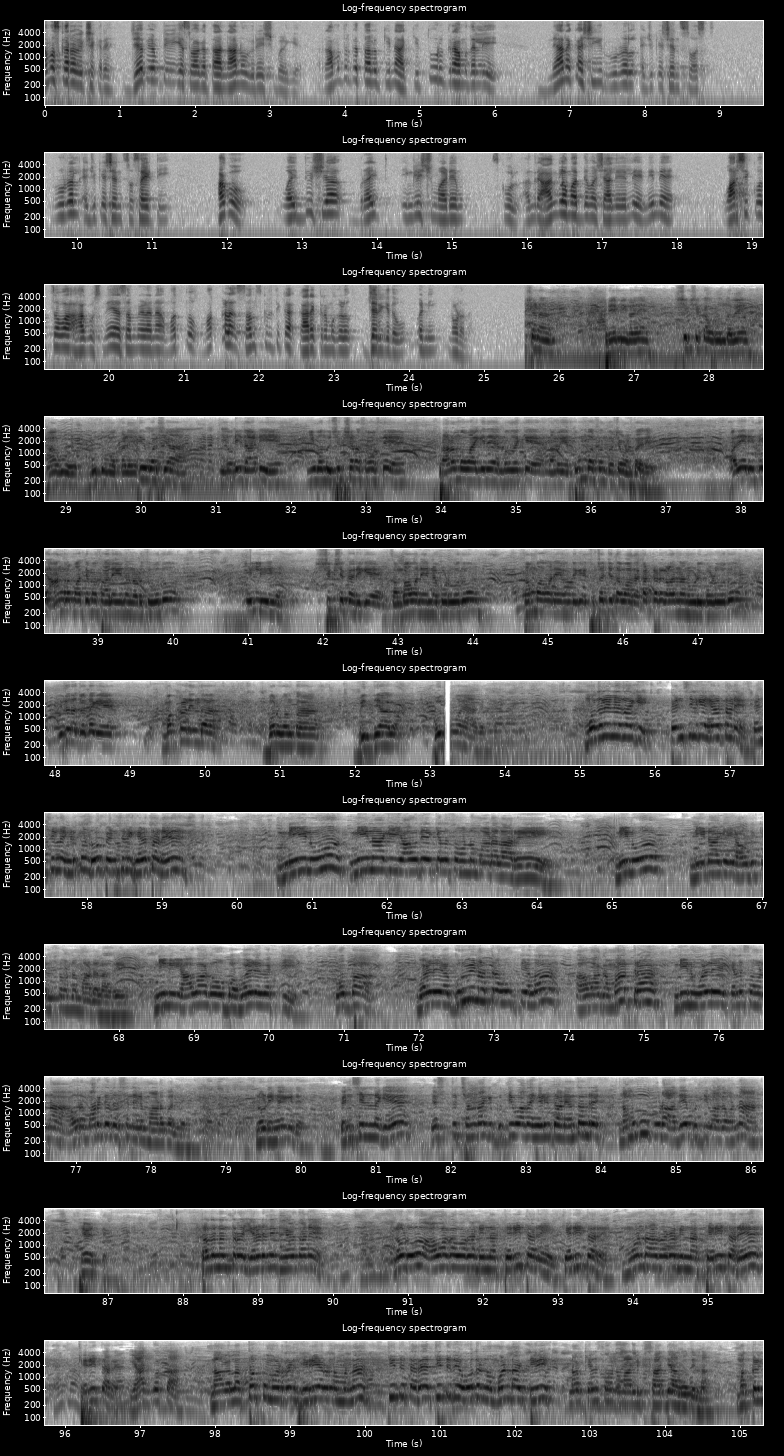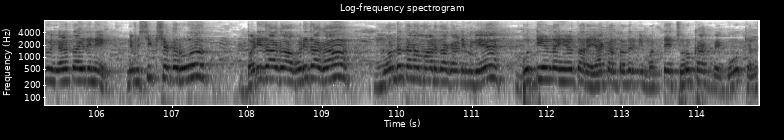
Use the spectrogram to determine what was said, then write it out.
ನಮಸ್ಕಾರ ವೀಕ್ಷಕರೇ. J B M ಟಿವಿಗೆ ಸ್ವಾಗತ. ನಾನು ವೀರೇಶ್ ಬಳಿಗೆ. ರಾಮದುರ್ಗ ತಾಲೂಕಿನ ಕಿತ್ತೂರು ಗ್ರಾಮದಲ್ಲಿ ಜ್ಞಾನಕಾಶಿ ರೂರಲ್ ಎಜುಕೇಷನ್ ಸೊಸ್, ರೂರಲ್ ಎಜುಕೇಷನ್ ಸೊಸೈಟಿ ಹಾಗೂ ವೈದ್ಯುಷ್ಯ ಬ್ರೈಟ್ ಇಂಗ್ಲಿಷ್ ಮೀಡಿಯಂ ಸ್ಕೂಲ್, ಅಂದರೆ ಆಂಗ್ಲ ಮಾಧ್ಯಮ ಶಾಲೆಯಲ್ಲಿ ನಿನ್ನೆ ವಾರ್ಷಿಕೋತ್ಸವ ಹಾಗೂ ಸ್ನೇಹ ಸಮ್ಮೇಳನ ಮತ್ತು ಮಕ್ಕಳ ಸಾಂಸ್ಕೃತಿಕ ಕಾರ್ಯಕ್ರಮಗಳು ಜರುಗಿದವು. ಬನ್ನಿ ನೋಡೋಣ. ಪ್ರೇಮಿಗಳೇ ಶಿಕ್ಷಕ ವೃಂದವೇ ಹಾಗೂ ಮುದ್ದು ಮಕ್ಕಳೇ, ಈ ವರ್ಷ ದಾಟಿ ಈ ಒಂದು ಶಿಕ್ಷಣ ಸಂಸ್ಥೆ ಪ್ರಾರಂಭವಾಗಿದೆ ಅನ್ನೋದಕ್ಕೆ ನಮಗೆ ತುಂಬ ಸಂತೋಷ ಇದೆ. ಅದೇ ರೀತಿ ಆಂಗ್ಲ ಮಾಧ್ಯಮ ಶಾಲೆಯನ್ನು ನಡೆಸುವುದು, ಇಲ್ಲಿ ಶಿಕ್ಷಕರಿಗೆ ಸಂಭಾವನೆಯನ್ನು ಕೊಡುವುದು, ಸಂಭಾವನೆಯೊಂದಿಗೆ ಸುಸಜ್ಜಿತವಾದ ಕಟ್ಟಡಗಳನ್ನು ನೋಡಿಕೊಳ್ಳುವುದು, ಇದರ ಜೊತೆಗೆ ಮಕ್ಕಳಿಂದ ಬರುವಂತಹ ವಿದ್ಯಾ ಆಗುತ್ತೆ ಮೊದಲನೇದಾಗಿ ಪೆನ್ಸಿಲ್ಗೆ ಹೇಳ್ತಾನೆ. ಪೆನ್ಸಿಲ್ನ ಹಿಡ್ಕೊಂಡು ಪೆನ್ಸಿಲ್ಗೆ ಹೇಳ್ತಾನೆ, ನೀನು, ನೀನಾಗಿ ಯಾವುದೇ ಕೆಲಸವನ್ನು ಮಾಡಲಾರೆ. ನೀನು, ನೀನಾಗಿ ಯಾವುದೇ ಕೆಲಸವನ್ನು ಮಾಡಲಾರೆ. ನೀನು ಯಾವಾಗ ಒಬ್ಬ ಒಳ್ಳೆ ವ್ಯಕ್ತಿ, ಒಬ್ಬ ಒಳ್ಳೆಯ ಗುರುವಿನ ಹತ್ರ ಹೋಗ್ತೀಯಲ್ಲ, ಆವಾಗ ಮಾತ್ರ ನೀನು ಒಳ್ಳೆಯ ಕೆಲಸವನ್ನು ಅವರ ಮಾರ್ಗದರ್ಶನ ಮಾಡಬಲ್ಲೆ. ನೋಡಿ ಹೇಗಿದೆ. ಪೆನ್ಸಿಲ್ನಗೆ ಎಷ್ಟು ಚೆನ್ನಾಗಿ ಬುದ್ಧಿವಾದ ಹೇಳಿದ್ದಾನೆ ಅಂತಂದರೆ ನಮಗೂ ಕೂಡ ಅದೇ ಬುದ್ಧಿವಾದವನ್ನು ಹೇಳ್ತೆ ತದನಂತರ ಎರಡನೇದು ಹೇಳ್ತಾನೆ, ನೋಡು, ಆವಾಗವಾಗ ನಿನ್ನ ತೆರೀತಾರೆ, ಕೆರೀತಾರೆ, ಮೊಂಡಾದಾಗ ನಿನ್ನ ತೆರೀತಾರೆ, ಕೆರೀತಾರೆ. ಯಾಕೆ ಗೊತ್ತಾ? ನಾವೆಲ್ಲ ತಪ್ಪು ಮಾಡಿದಾಗ ಹಿರಿಯರು ನಮ್ಮನ್ನ ತಿದ್ದುತ್ತಾರೆ, ತಿದ್ದದೆ ಹೋದ್ರೆ ನಾವು ಮಂಡಾಗ್ತೀವಿ ನಾವು ಕೆಲಸವನ್ನು ಮಾಡ್ಲಿಕ್ಕೆ ಸಾಧ್ಯ ಆಗೋದಿಲ್ಲ. ಮಕ್ಕಳಿಗೂ ಹೇಳ್ತಾ ಇದ್ದೀನಿ ನಿಮ್ಮ ಶಿಕ್ಷಕರು ಬಡಿದಾಗ ಹೊಡಿದಾಗ ಮೊಂಡತನ ಮಾಡಿದಾಗ ನಿಮಗೆ ಬುದ್ಧಿಯನ್ನ ಹೇಳ್ತಾರೆ. ಯಾಕಂತಂದ್ರೆ ನೀವು ಮತ್ತೆ ಚುರುಕಾಗ್ಬೇಕು. ಕೆಲಸ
